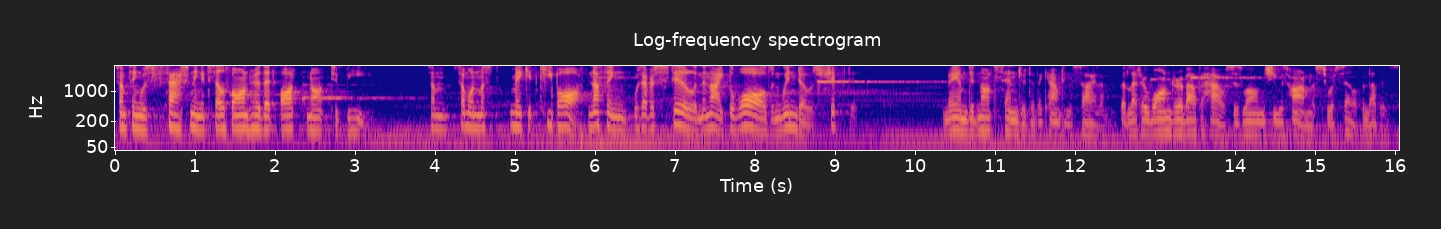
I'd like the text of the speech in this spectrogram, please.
Something was fastening itself on her that ought not to be. Some, someone must make it keep off. Nothing was ever still in the night. The walls and windows shifted. Nahum did not send her to the county asylum, but let her wander about the house as long as she was harmless to herself and others.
